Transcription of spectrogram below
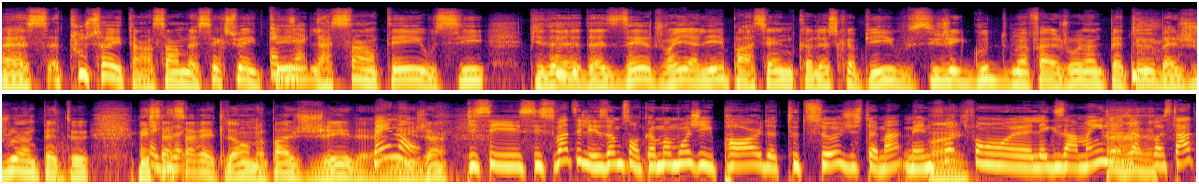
Euh, tout ça est ensemble, la sexualité, Exact. la santé aussi, puis de, de se dire, je vais y aller passer une coloscopie, ou si j'ai le goût de me faire jouer dans le péteux, ben je joue dans le péteux. Mais ça s'arrête là, on n'a pas à juger là, Ben les non. gens. Puis c'est c'est souvent, tu sais, les hommes sont comme, moi, j'ai peur de tout ça, justement. Mais une Ouais. fois qu'ils font euh, l'examen de la prostate,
